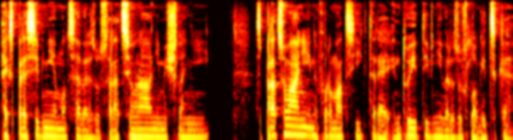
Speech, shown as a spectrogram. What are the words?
Expresivní emoce versus racionální myšlení. Zpracování informací, které je intuitivní versus logické.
